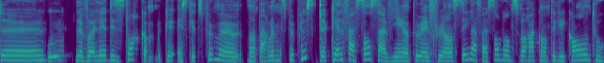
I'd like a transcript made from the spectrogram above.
de le volet des histoires. Comme, est-ce que tu peux m'en parler un petit peu plus? De quelle façon ça vient un peu influencer la façon dont tu vas raconter les contes ou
